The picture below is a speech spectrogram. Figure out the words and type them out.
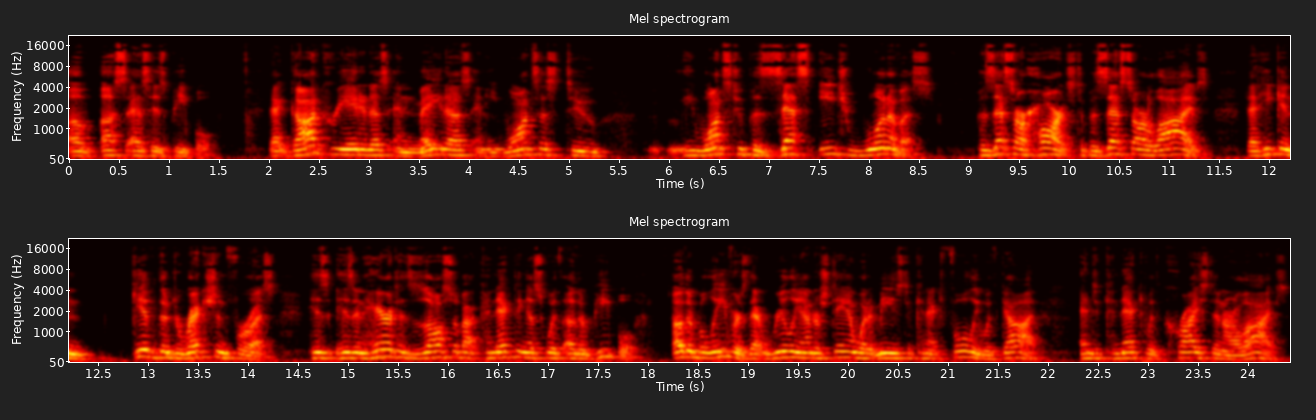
of us as his people. That God created us and made us, and he wants us to he wants to possess each one of us possess our hearts, to possess our lives, that He can give the direction for us. His, his inheritance is also about connecting us with other people, other believers that really understand what it means to connect fully with God and to connect with Christ in our lives.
